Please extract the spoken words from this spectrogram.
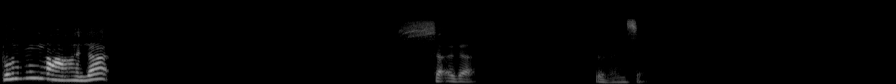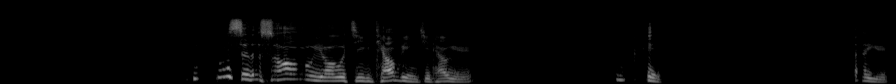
装满了十二个轮子。开始的时候有几条饼，几条鱼。”鳄鱼，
